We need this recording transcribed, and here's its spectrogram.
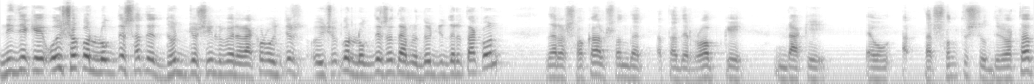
নিজেকে ওই সকল লোকদের সাথে ধৈর্যশীল করে রাখুন ওই দেশ- ওই সকল লোকদের সাথে আপনি ধৈর্য ধরে থাকুন যারা সকাল সন্ধ্যা তাদের রবকে ডাকে এবং তার সন্তুষ্টির উদ্দেশ্যে অর্থাৎ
